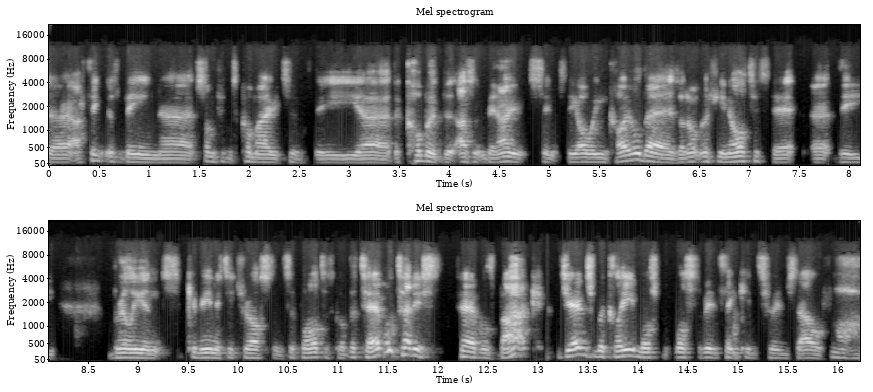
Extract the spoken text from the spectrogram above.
uh, I think there's been uh, something's come out of the uh, the cupboard that hasn't been out since the Owen Coyle days. I don't know if you noticed it. the brilliant community trust and supporters club. The table tennis table's back. James McLean must must have been thinking to himself, "Oh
